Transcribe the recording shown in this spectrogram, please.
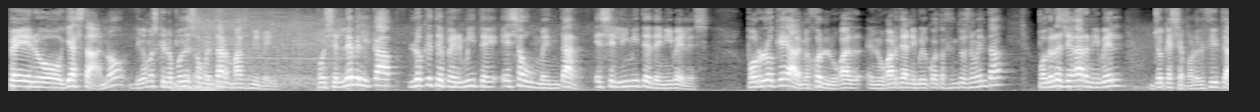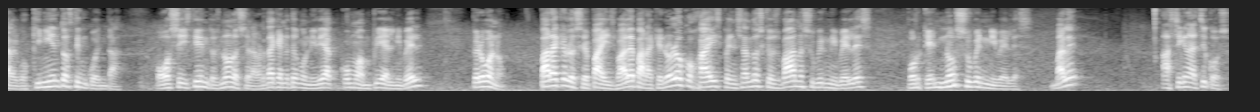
pero ya está, ¿no? Digamos que no puedes aumentar más nivel Pues el level cap lo que te permite es aumentar ese límite de niveles Por lo que a lo mejor en lugar, en lugar de a nivel 490 Podrás llegar a nivel, yo qué sé, por decirte algo 550 o 600, no lo sé La verdad que no tengo ni idea cómo amplía el nivel Pero bueno, para que lo sepáis, ¿vale? Para que no lo cojáis pensando que os van a subir niveles Porque no suben niveles, ¿vale? Así que nada chicos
